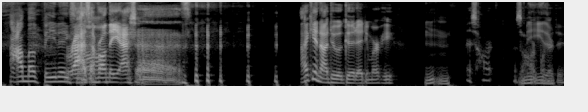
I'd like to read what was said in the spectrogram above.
I'm a phoenix. Rise up from the ashes. I cannot do a good Eddie Murphy. Mm-mm. It's hard. It's Me hard either. to do.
